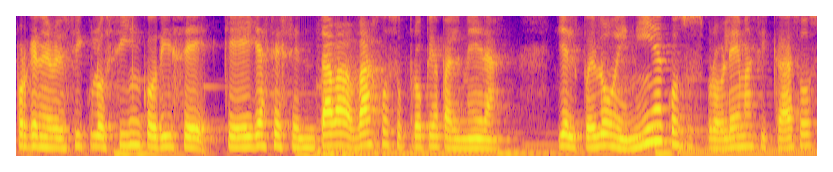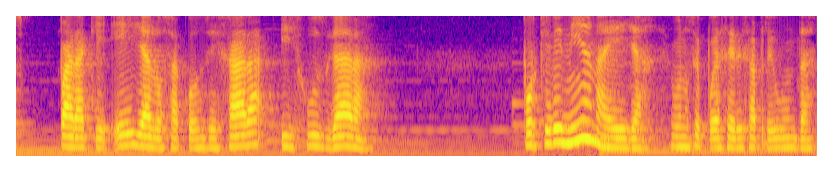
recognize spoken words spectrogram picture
porque en el versículo 5 dice que ella se sentaba bajo su propia palmera y el pueblo venía con sus problemas y casos para que ella los aconsejara y juzgara. ¿Por qué venían a ella? Uno se puede hacer esa pregunta.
